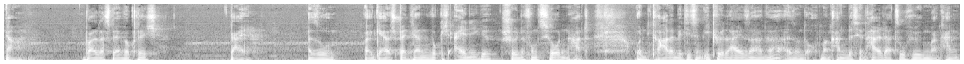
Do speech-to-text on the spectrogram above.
ja, weil das wäre wirklich geil. Also weil GarageBand ja wirklich einige schöne Funktionen hat. Und gerade mit diesem Equalizer, ne, also auch man kann ein bisschen Hall dazufügen, man kann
